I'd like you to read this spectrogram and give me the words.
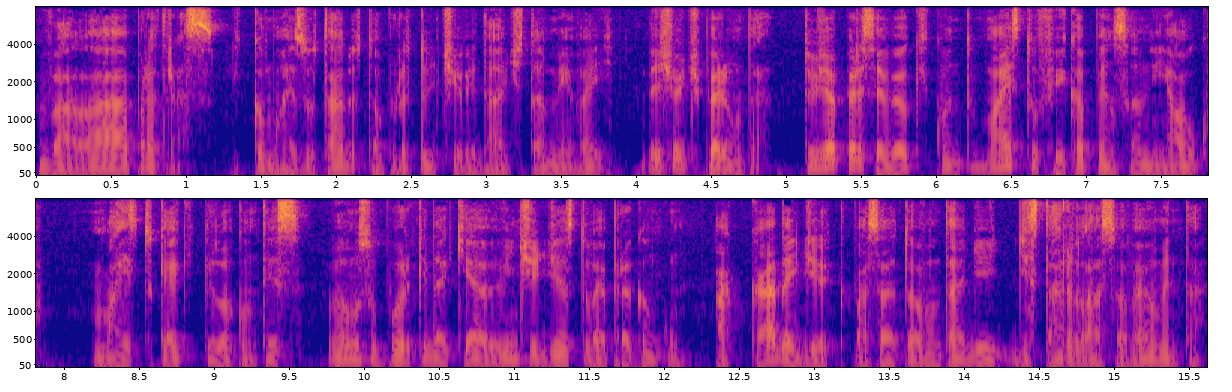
vá lá para trás. Como resultado, tua produtividade também vai. Deixa eu te perguntar: tu já percebeu que quanto mais tu fica pensando em algo, mais tu quer que aquilo aconteça? Vamos supor que daqui a 20 dias tu vai para Cancún. A cada dia que passar, tua vontade de estar lá só vai aumentar.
